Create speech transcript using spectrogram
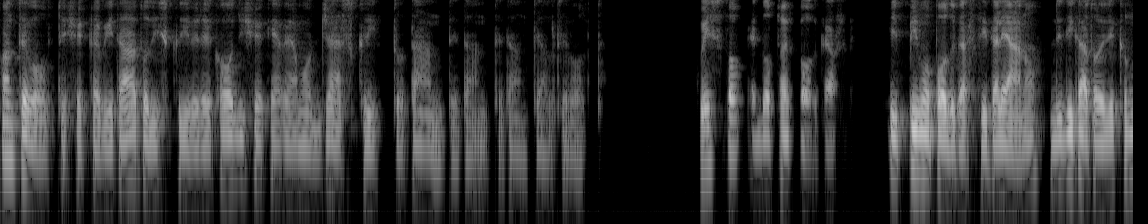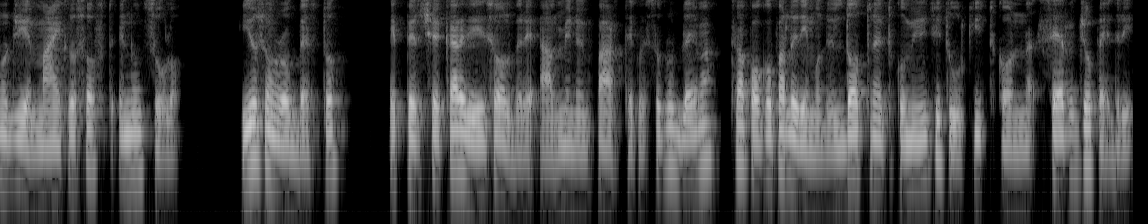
Quante volte ci è capitato di scrivere codice che avevamo già scritto tante, tante, tante altre volte? Questo è .NET Podcast. Il primo podcast italiano dedicato alle tecnologie Microsoft e non solo. Io sono Roberto e per cercare di risolvere almeno in parte questo problema, tra poco parleremo del .NET Community Toolkit con Sergio Pedri.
